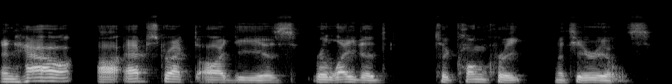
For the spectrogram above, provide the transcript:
and how are abstract ideas related to concrete materials?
